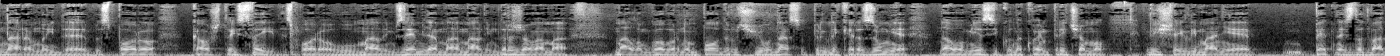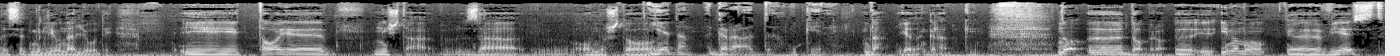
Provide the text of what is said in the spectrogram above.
naravno ide sporo, kao što i sve ide sporo u malim zemljama, malim državama, malom govornom području, nas otprilike razumije na ovom jeziku na kojem pričamo više ili manje 15 do 20 milijuna ljudi. I to je ništa za ono što... Jedan grad u Kini. Da, jedan grad u Kini. No, e, dobro. E, imamo e, vijest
